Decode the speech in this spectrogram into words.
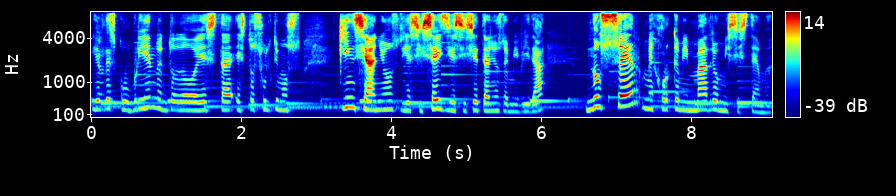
ir descubriendo en todo esta, estos últimos 15 años, 16, 17 años de mi vida, no ser mejor que mi madre o mi sistema.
